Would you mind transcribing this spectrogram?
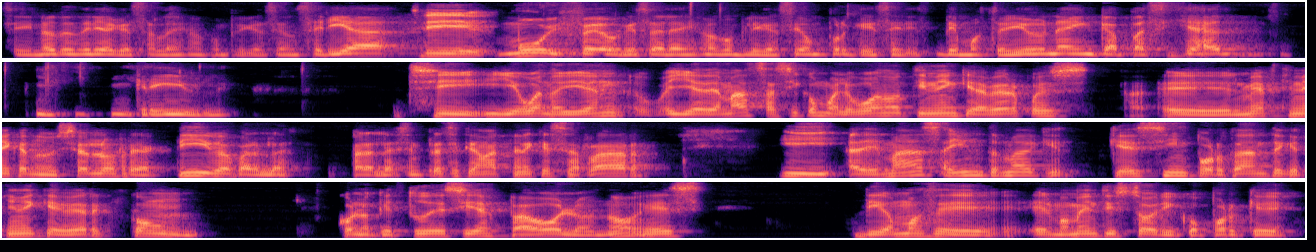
Sí, no tendría que ser la misma complicación. Sería muy feo que sea la misma complicación porque se demostraría una incapacidad increíble. Sí, y bueno, y, además, así como el bono, tienen que haber, pues, eh, el MEF tiene que anunciarlo reactiva para las, para las empresas que van a tener que cerrar. Y además hay un tema que, es importante que tiene que ver con, con, lo que tú decías, Paolo, ¿no? Es, digamos, de, el momento histórico, porque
